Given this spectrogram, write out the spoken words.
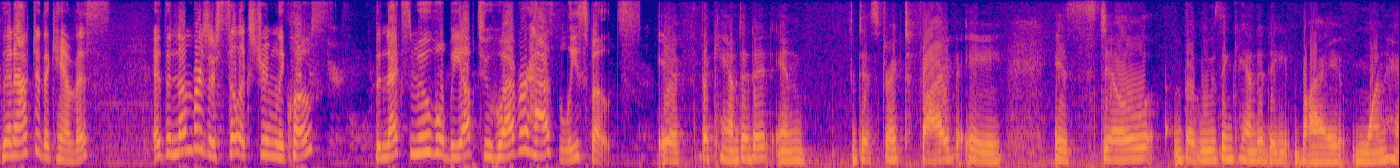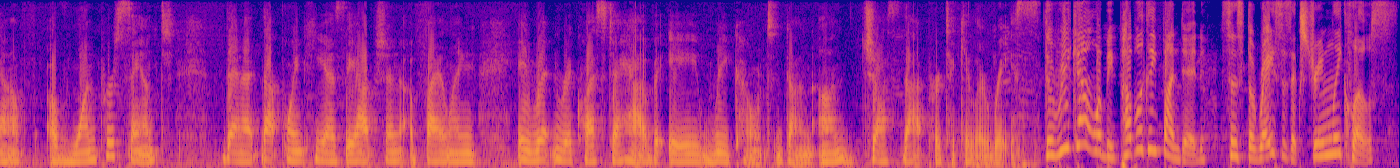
Then after the canvass, if the numbers are still extremely close, the next move will be up to whoever has the least votes. If the candidate in District 5A is still the losing candidate by one half of 1%, then at that point he has the option of filing a written request to have a recount done on just that particular race. The recount will be publicly funded since the race is extremely close.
